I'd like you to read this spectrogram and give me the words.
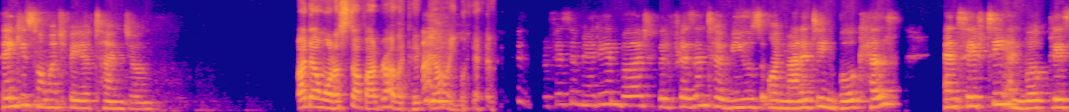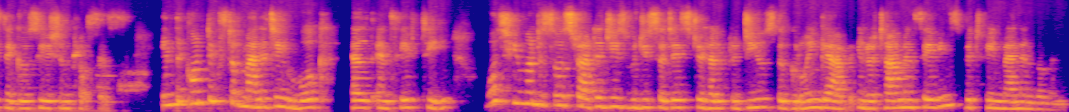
Thank you so much for your time, John. I don't want to stop. I'd rather keep going. Professor Marian Baird will present her views on managing work health and safety and workplace negotiation process. In the context of managing work health and safety, what human resource strategies would you suggest to help reduce the growing gap in retirement savings between men and women?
